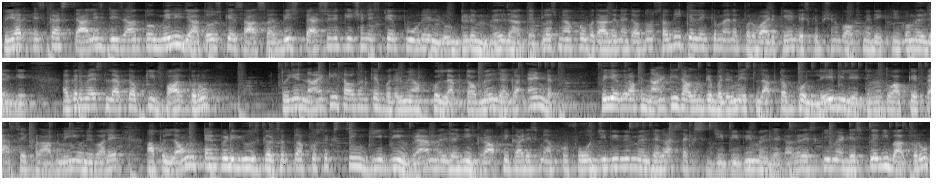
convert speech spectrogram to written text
तो यार इसका स्टाइलिश डिज़ाइन तो मिल ही जाता है, उसके साथ साथ भी स्पेसिफिकेशन इसके पूरे लोडेड मिल जाते हैं। प्लस मैं आपको बता देना चाहता हूँ, सभी के लिंक मैंने प्रोवाइड किए हैं डिस्क्रिप्शन बॉक्स में देखने को मिल जाएँगे। अगर मैं इस लैपटॉप की बात करूँ तो ये नाइन्टी थाउज़ेंड के बजट में आपको लैपटॉप मिल जाएगा। एंड फिर अगर आप नाइन्टी थाउज़ेंड के बजट में इस लैपटॉप को ले भी लेते हो ना तो आपके पैसे खराब नहीं होने वाले। आप लॉन्ग टाइम पीरियड यूज़ कर सकते हो, आपको सिक्सटीन जी रैम मिल जाएगी ग्राफिक कार्ड इसमें आपको फोर जी भी मिल जाएगा सिक्स जी भी मिल जाएगा। अगर इसकी मैं डिस्प्ले की बात करूँ,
